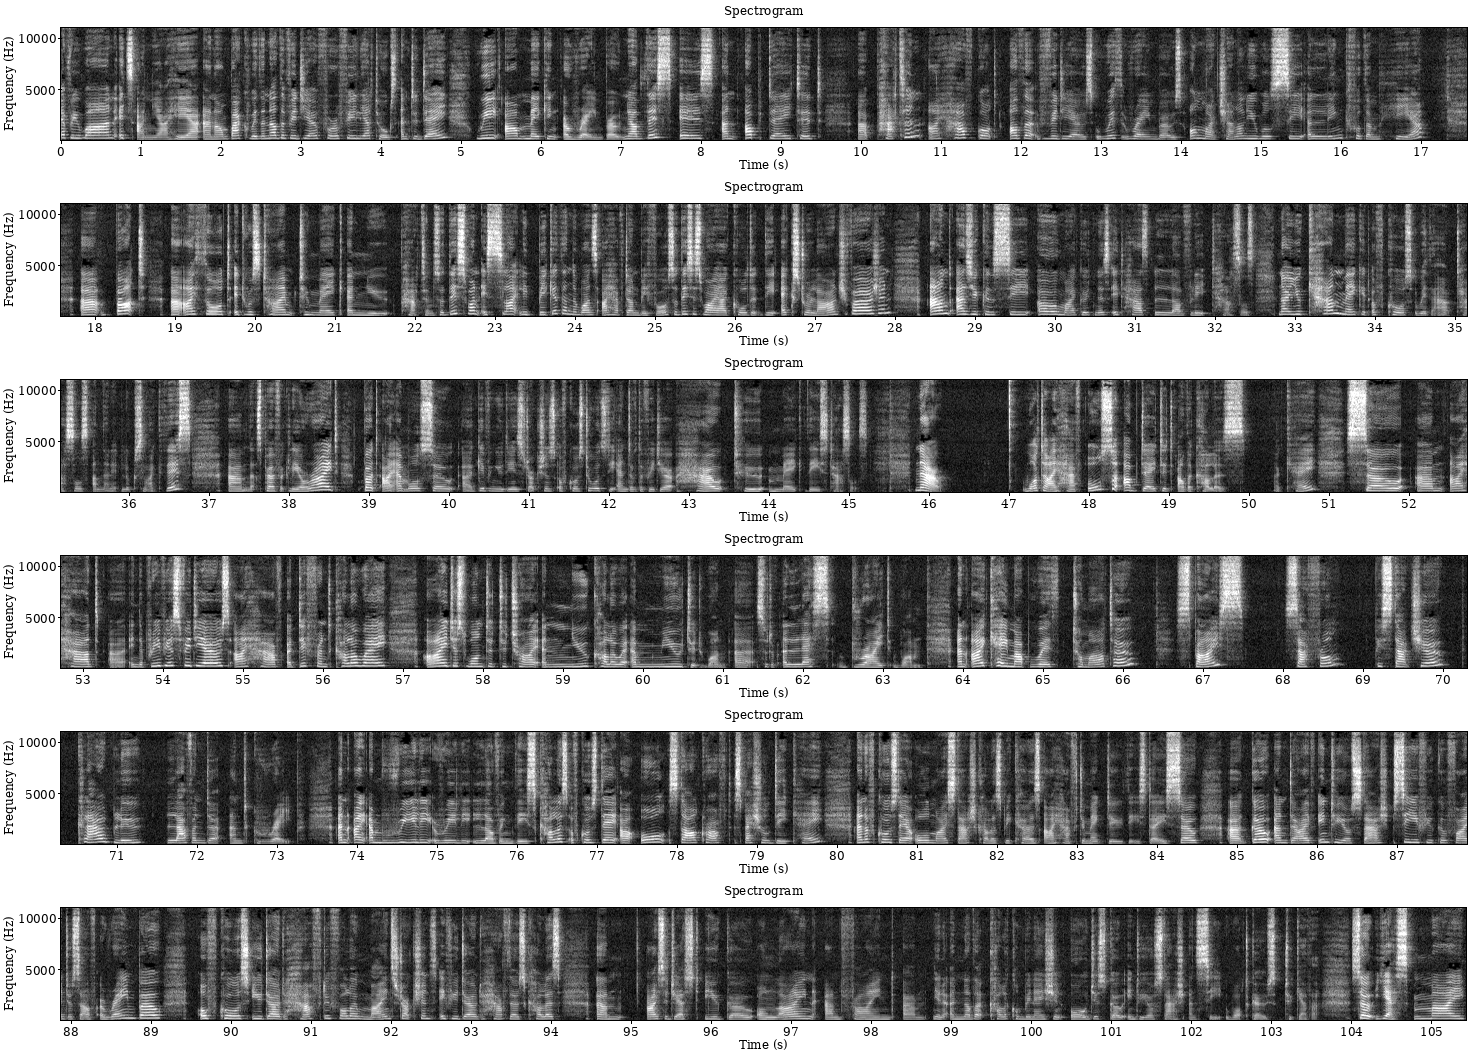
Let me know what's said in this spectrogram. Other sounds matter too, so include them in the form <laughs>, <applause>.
everyone, it's Anja here and I'm back with another video for Ophelia Talks and today we are making a rainbow. Now this is an updated uh, pattern. I have got other videos with rainbows on my channel. You will see a link for them here. Uh, but uh, I thought it was time to make a new pattern. So this one is slightly bigger than the ones I have done before. So this is why I called it the extra large version. And as you can see, oh my goodness, it has lovely tassels. Now you can make it, of course, without tassels and then it looks like this. Um, that's perfectly all right. But I am also uh, giving you the instructions, of course, towards the end of the video, how to make these tassels. Now, what I have also updated the colors. Okay, so um, I had uh, in the previous videos, I have a different colorway. I just wanted to try a new colorway, a muted one, uh, sort of a less bright one. And I came up with tomato, spice, saffron, pistachio, cloud blue, lavender and grape and I am really really loving these colors. Of course they are all Stylecraft Special DK and of course they are all my stash colors because I have to make do these days. So uh, go and dive into your stash. See if you can find yourself a rainbow. Of course you don't have to follow my instructions if you don't have those colors um, I suggest you go online and find um, you know another color combination or just go into your stash and see what goes together. So yes, my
